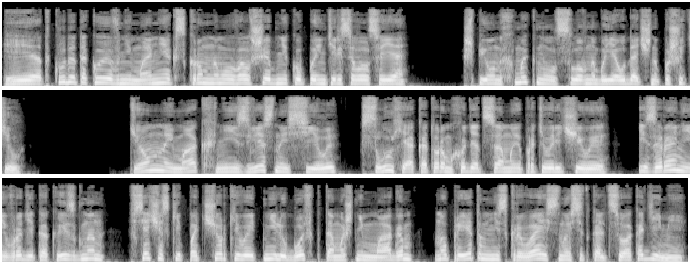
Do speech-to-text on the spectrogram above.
«И откуда такое внимание к скромному волшебнику?» — поинтересовался я. Шпион хмыкнул, словно бы я удачно пошутил. Темный маг неизвестной силы, слухи о котором ходят самые противоречивые, из Ирании вроде как изгнан, всячески подчеркивает нелюбовь к тамошним магам, но при этом не скрываясь носит кольцо Академии.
